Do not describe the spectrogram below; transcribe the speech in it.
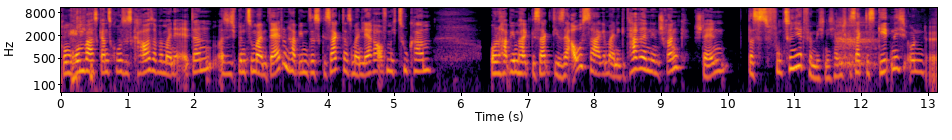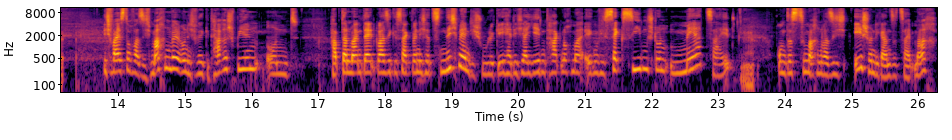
Drumherum war es ganz großes Chaos, aber meine Eltern, also ich bin zu meinem Dad und habe ihm das gesagt, dass mein Lehrer auf mich zukam und habe ihm halt gesagt, diese Aussage, meine Gitarre in den Schrank stellen, das funktioniert für mich nicht. Habe ich gesagt, das geht nicht und ich weiß doch, was ich machen will und ich will Gitarre spielen und habe dann meinem Dad quasi gesagt, wenn ich jetzt nicht mehr in die Schule gehe, hätte ich ja jeden Tag noch mal irgendwie sechs, sieben Stunden mehr Zeit, um das zu machen, was ich eh schon die ganze Zeit mache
